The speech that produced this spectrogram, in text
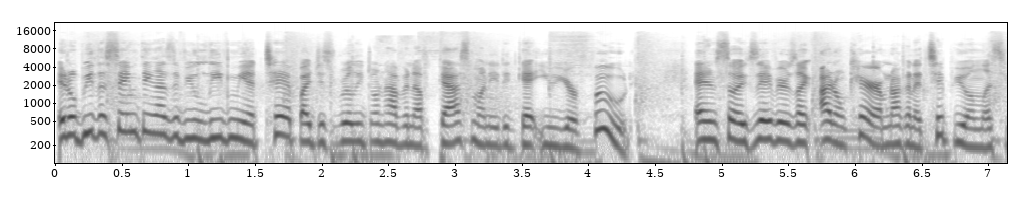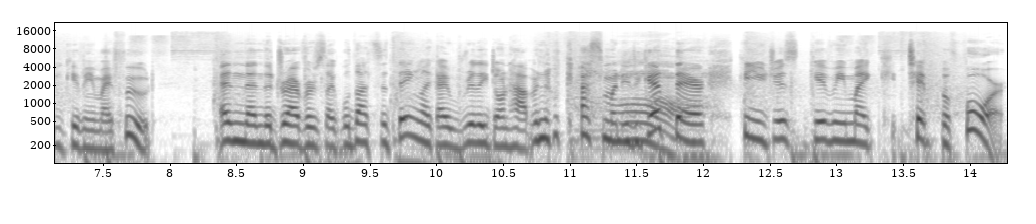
it'll be the same thing as if you leave me a tip. I just really don't have enough gas money to get you your food. And so Xavier's like, I don't care. I'm not going to tip you unless you give me my food. And then the driver's like, Well, that's the thing. Like, I really don't have enough gas money to get there. Can you just give me my tip before?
